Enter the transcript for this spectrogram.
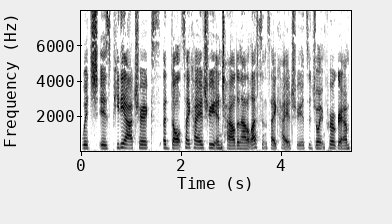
which is pediatrics, adult psychiatry, and child and adolescent psychiatry. It's a joint program.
